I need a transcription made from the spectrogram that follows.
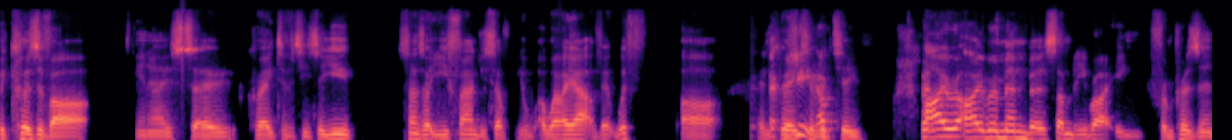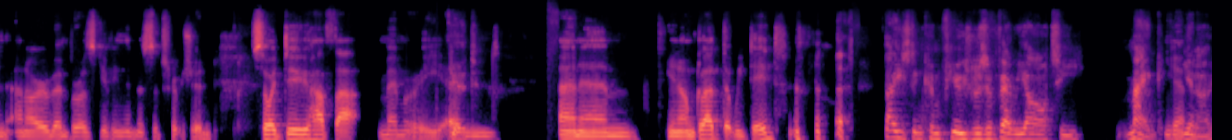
because of art, you know, so creativity. So you sounds like you found yourself a way out of it with art and creativity. But, I, I remember somebody writing from prison and I remember us giving them a subscription. So I do have that memory good. and and um you know, I'm glad that we did. Dazed and Confused was a very arty mag, Yeah. you know,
